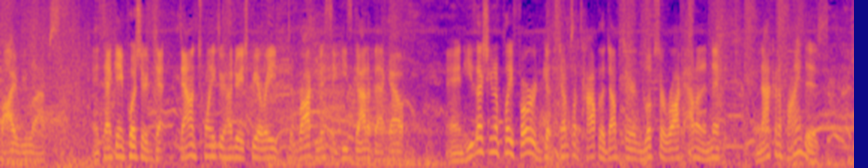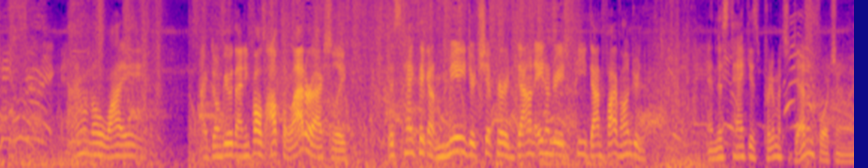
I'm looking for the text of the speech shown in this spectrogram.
by Relapse. And Tank pushed here, down 2300 HP already. Rock missing, he's got to back out. And he's actually going to play forward, jumps on top of the dumpster, looks for Rock out on a Nick. Not going to find it. And I don't know why I don't agree with that. And he falls off the ladder, actually. This tank taking a major chip here, down 800 HP, down 500. And this tank is pretty much dead, unfortunately.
